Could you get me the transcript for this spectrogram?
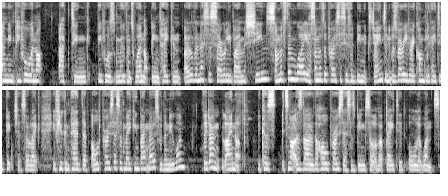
I mean, people were not acting, people's movements were not being taken over necessarily by machines. Some of them were, yeah, some of the processes had been exchanged, and it was very, very complicated picture. So, like, if you compared the old process of making banknotes with the new one, they don't line up because it's not as though the whole process has been sort of updated all at once,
